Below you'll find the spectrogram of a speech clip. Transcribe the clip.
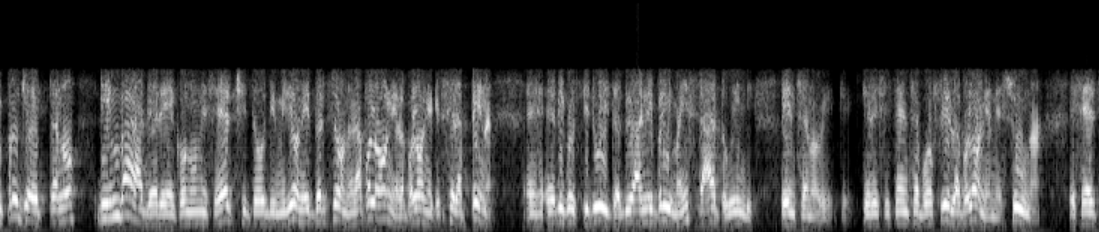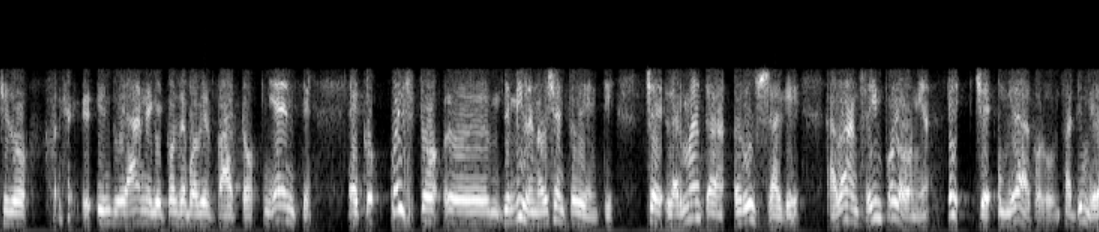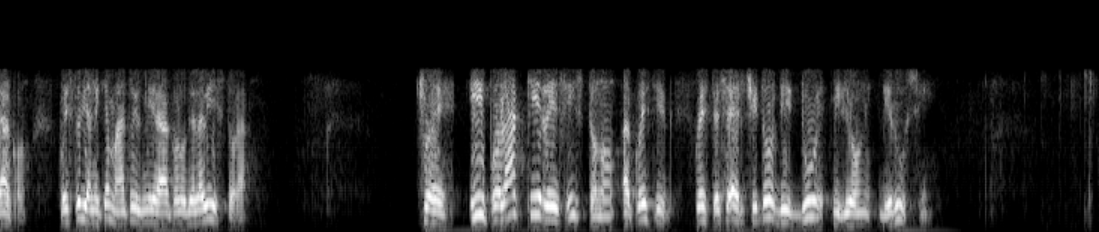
progettano di invadere con un esercito di milioni di persone la Polonia, la Polonia che si era appena eh, ricostituita due anni prima in Stato, quindi pensano che, che resistenza può offrire la Polonia? Nessuna. Esercito in due anni che cosa può aver fatto? Niente. Ecco, questo eh, del 1920 c'è l'armata russa che avanza in Polonia c'è un miracolo, infatti un miracolo. Questo viene chiamato il miracolo della Vistola. Cioè i polacchi resistono a questo esercito di due milioni di russi.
